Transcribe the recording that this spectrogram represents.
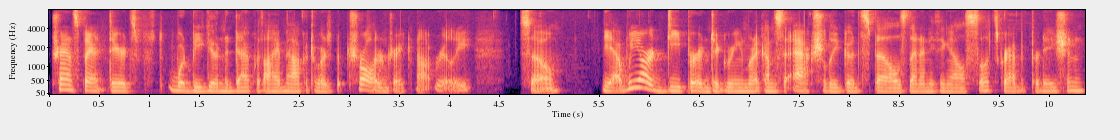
Transplant Theorists would be good in a deck with Eye of Malcators, but Trawler and Drake not really. So, yeah, we are deeper into green when it comes to actually good spells than anything else, so let's grab a Predation.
